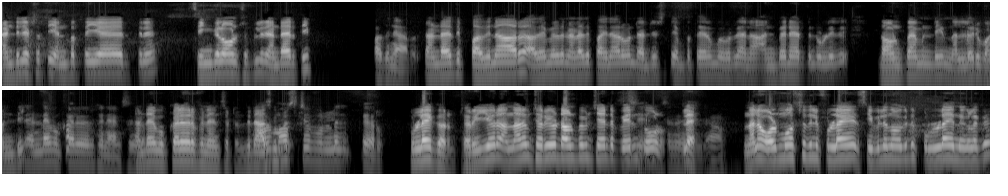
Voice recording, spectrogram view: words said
രണ്ട് ലക്ഷത്തി എൺപത്തി അയ്യായിരത്തിന് സിംഗിൾ ഓൺഷിപ്പിൽ രണ്ടായിരത്തി പതിനാറ്. രണ്ടായിരത്തി പതിനാറ് അതേമാതിരി രണ്ടായിരത്തി പതിനാറ് മുതൽ രണ്ട് ലക്ഷത്തി എൺപത്തായിരം വെറുതെ അൻപതിനായിരത്തിന്റെ ഉള്ളിൽ ഡൗൺ പേയ്മെന്റിങ് നല്ലൊരു വണ്ടി. രണ്ടേ മുക്കാൽ വരെ ഫിനാൻസ് രണ്ടേ മുക്കാൽ വരെ ഫിനാൻസ് കിട്ടും. ഓൾമോസ്റ്റ് ഫുള്ള് കയറും ഫുള്ളേ കയറും ചെറിയൊരു എന്നാലും ചെറിയൊരു ഡൗൺ പേയ്മെന്റ് ചെയ്യേണ്ട പേരും തോന്നും അല്ലേ? എന്നാലും ഓൾമോസ്റ്റ് ഇതിൽ ഫുള്ളായി സിവിൽ നോക്കിയിട്ട് ഫുള്ളായി നിങ്ങൾക്ക്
